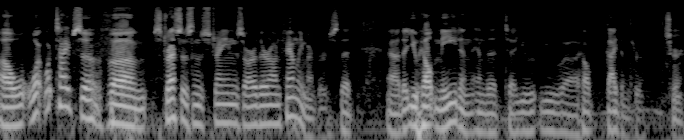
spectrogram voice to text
Uh, what what types of um, stresses and strains are there on family members that uh, that you help meet and, and that uh, you you uh, help guide them through? Sure.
